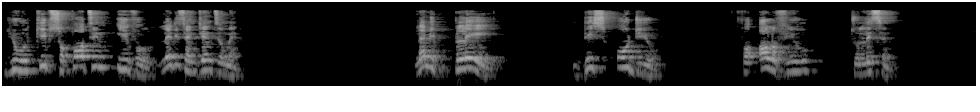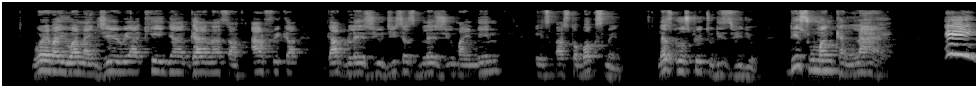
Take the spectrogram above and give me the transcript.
you will keep supporting evil. Ladies and gentlemen, let me play this audio for all of you to listen. Wherever you are, Nigeria, Kenya, Ghana, South Africa, God bless you. Jesus bless you. My name is Pastor Boxman. Let's go straight to this video. This woman can lie. Hey!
